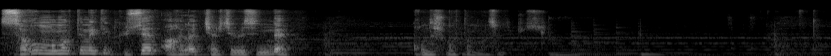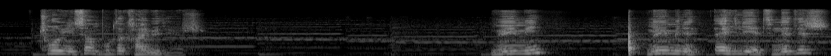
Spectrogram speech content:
savunmamak demek değil. Güzel ahlak çerçevesinde konuşmaktan bahsediyoruz. Çoğu insan burada kaybediyor. Mümin, müminin ehliyeti nedir?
